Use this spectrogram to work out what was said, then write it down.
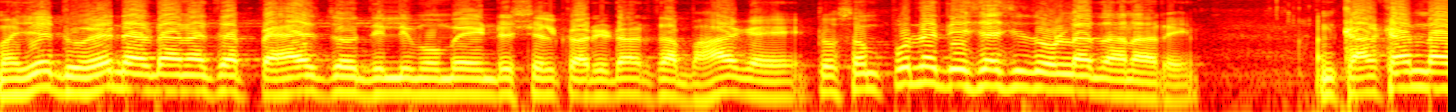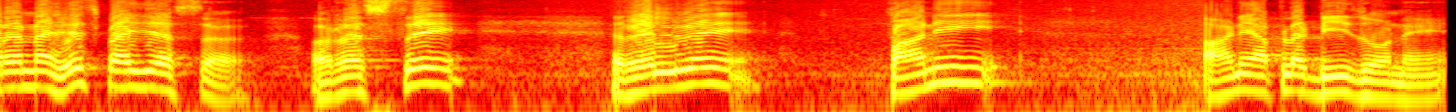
म्हणजे धुळे नरडाणाचा पॅच जो दिल्ली मुंबई इंडस्ट्रीयल कॉरिडॉरचा भाग आहे तो संपूर्ण देशाशी जोडला जाणार आहे. आणि कारखानदारांना हेच पाहिजे असतं. रस्ते रेल्वे पाणी आणि आपला डी झोन आहे.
